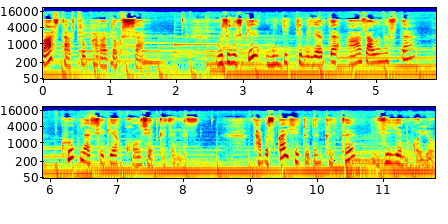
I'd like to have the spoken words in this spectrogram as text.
Бас тарту парадоксы. Өзіңізге міндеттемелерді аз алыңыз да көп нәрсеге қол жеткізіңіз. Табысқа жетудің кілті зейін қою.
